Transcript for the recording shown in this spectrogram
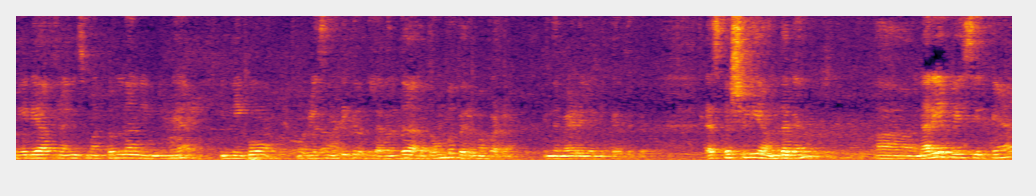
media friends மட்டும்தான் நின்னீங்க. இன்றைக்கும் உங்களை சந்திக்கிறதுல வந்து ரொம்ப பெருமைப்படுறேன் இந்த மேடையில் நிற்கிறதுக்கு எஸ்பெஷலி அந்தகன். நிறைய பேசியிருக்கேன்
